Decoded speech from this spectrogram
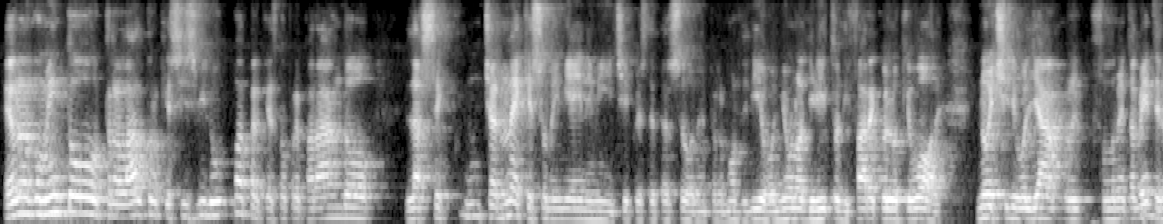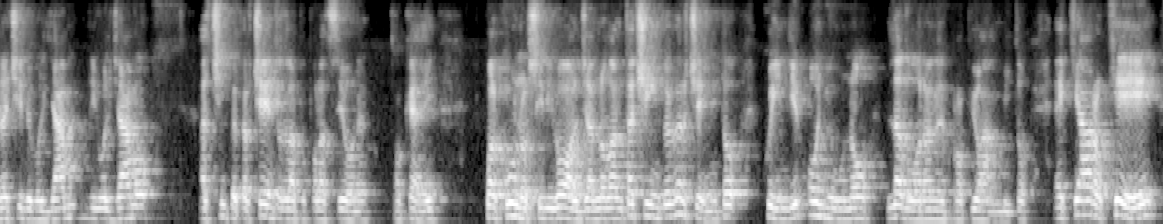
È un argomento, tra l'altro, che si sviluppa perché sto preparando la sec- cioè non è che sono i miei nemici queste persone, per amor di Dio, ognuno ha diritto di fare quello che vuole. Noi ci rivolgiamo, fondamentalmente noi ci rivolgiamo, rivolgiamo al 5% della popolazione, ok? qualcuno si rivolge al 95%, quindi ognuno lavora nel proprio ambito. È chiaro che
